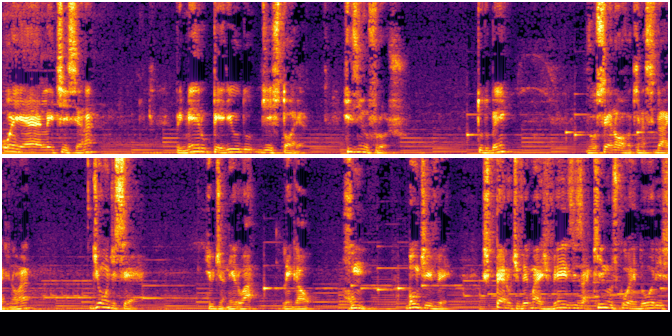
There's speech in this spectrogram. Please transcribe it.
Oi, é Letícia, né? Primeiro período de história. Risinho frouxo. Tudo bem? Você é nova aqui na cidade, não é? De onde você é? Rio de Janeiro, ah, legal. Rum. Bom te ver. Espero te ver mais vezes aqui nos corredores.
